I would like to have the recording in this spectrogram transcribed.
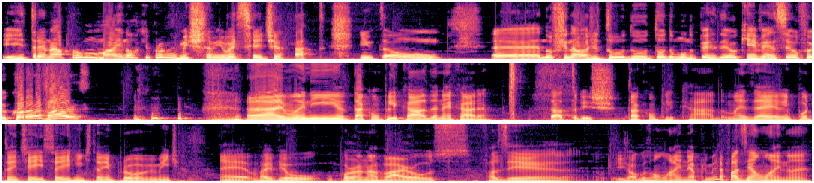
e treinar pro minor, que provavelmente também vai ser adiado. Então, é, no final de tudo, todo mundo perdeu. Quem venceu foi o Coronavirus. Ai, maninho, tá complicado, né, cara? Tá triste. Tá complicado. Mas é, o importante é isso aí. A gente também provavelmente é, vai ver o, o Coronavirus fazer jogos online. É a primeira fase é online, não é?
